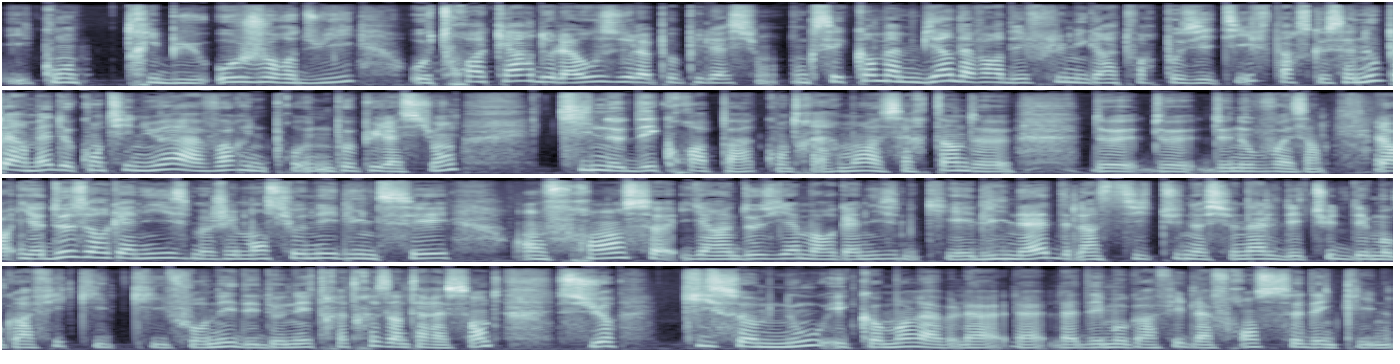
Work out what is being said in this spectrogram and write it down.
Il contribue aujourd'hui aux trois quarts de la hausse de la population. Donc c'est quand même bien d'avoir des flux migratoires positifs parce que ça nous permet de continuer à avoir une, population qui ne décroît pas, contrairement à certains de nos voisins. Alors, il y a deux organismes. J'ai mentionné l'INSEE en France. Il y a un deuxième organisme qui est l'INED, l'Institut national d'études démographiques, qui, qui fournit des données très, très intéressantes sur qui sommes-nous et comment la, la, la, démographie de la France se décline.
